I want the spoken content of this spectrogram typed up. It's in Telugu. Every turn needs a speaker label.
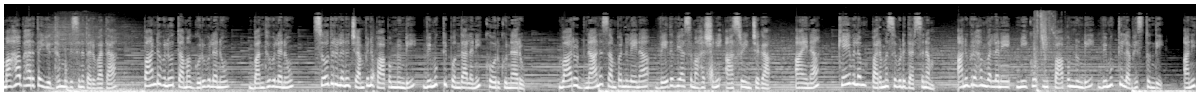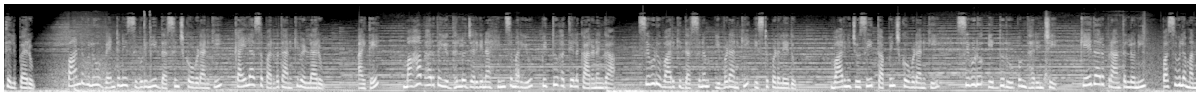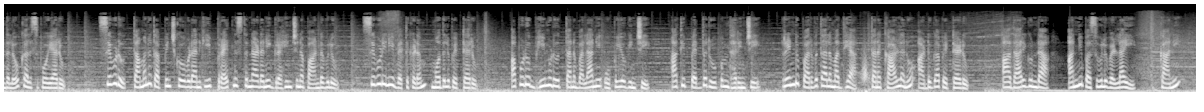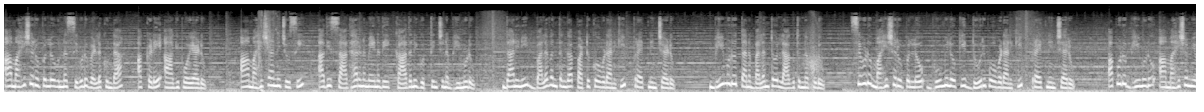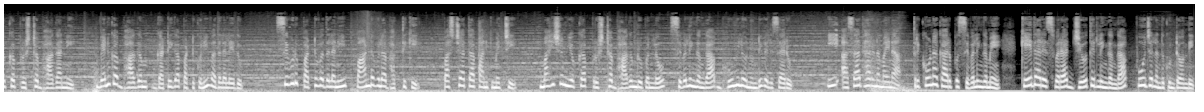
Speaker 1: మహాభారత యుద్ధం ముగిసిన తరువాత పాండవులు తమ గురువులను బంధువులను సోదరులను చంపిన పాపం నుండి విముక్తి పొందాలని కోరుకున్నారు. వారు జ్ఞాన సంపన్నులైన వేదవ్యాస మహర్షిని ఆశ్రయించగా ఆయన కేవలం పరమశివుడి దర్శనం అనుగ్రహం వల్లనే మీకు ఈ పాపం నుండి విముక్తి లభిస్తుంది అని తెలిపారు. పాండవులు వెంటనే శివుడిని దర్శించుకోవడానికి కైలాస పర్వతానికి వెళ్ళారు. అయితే మహాభారత యుద్ధంలో జరిగిన హింస మరియు పిత్తుహత్యల కారణంగా శివుడు వారికి దర్శనం ఇవ్వడానికి ఇష్టపడలేదు. వారిని చూసి తప్పించుకోవడానికి శివుడు ఎద్దు రూపం ధరించి కేదార ప్రాంతంలోని పశువుల మందలో కలిసిపోయారు. శివుడు తమను తప్పించుకోవడానికి ప్రయత్నిస్తున్నాడని గ్రహించిన పాండవులు శివుడిని వెతకడం మొదలుపెట్టారు. అప్పుడు భీముడు తన బలాన్ని ఉపయోగించి అతి పెద్ద రూపం ధరించి రెండు పర్వతాల మధ్య తన కాళ్ళను అడ్డుగా పెట్టాడు. ఆ దారిగుండా అన్ని పశువులు వెళ్ళాయి కాని ఆ మహిష రూపంలో ఉన్న శివుడు వెళ్ళకుండా అక్కడే ఆగిపోయాడు. ఆ మహిషాన్ని చూసి అది సాధారణమైనది కాదని గుర్తించిన భీముడు దానిని బలవంతంగా పట్టుకోవడానికి ప్రయత్నించాడు. భీముడు తన బలంతో లాగుతున్నప్పుడు శివుడు మహిష రూపంలో భూమిలోకి దూరిపోవడానికి ప్రయత్నించారు. అప్పుడు భీముడు ఆ మహిషం యొక్క పృష్ఠ భాగాన్ని వెనుక భాగం గట్టిగా పట్టుకుని వదలలేదు. శివుడు పట్టువదలని పాండవుల భక్తికి పశ్చాత్తాపానికి మెచ్చి మహిషం యొక్క పృష్ఠ భాగం రూపంలో శివలింగంగా భూమిలో నుండి వెలిశారు. ఈ అసాధారణమైన త్రికోణాకారపు శివలింగమే కేదారేశ్వర జ్యోతిర్లింగంగా పూజలందుకుంటోంది.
